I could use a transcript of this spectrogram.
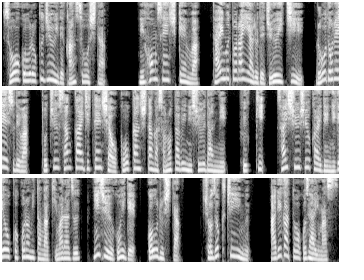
総合60位で完走した。日本選手権はタイムトライアルで11位、ロードレースでは途中3回自転車を交換したがその度に集団に復帰、最終周回で逃げを試みたが決まらず、25位でゴールした。所属チーム、ありがとうございます。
